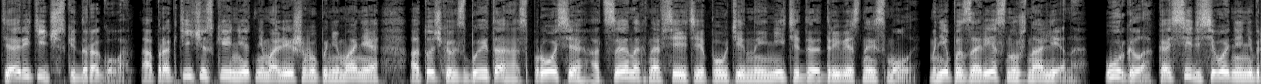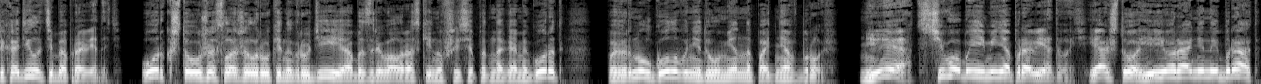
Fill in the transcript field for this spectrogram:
Теоретически дорогого, а практически нет ни малейшего понимания о точках сбыта, о спросе, о ценах на все эти паутинные нити да древесные смолы. Мне позарез нужна Лена. Ургала, Кассиди сегодня не приходила тебя проведать? Орк, что уже сложил руки на груди и обозревал раскинувшийся под ногами город, повернул голову, недоуменно подняв бровь. «Нет, с чего бы ей меня проведывать? Я что, ее раненый брат?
